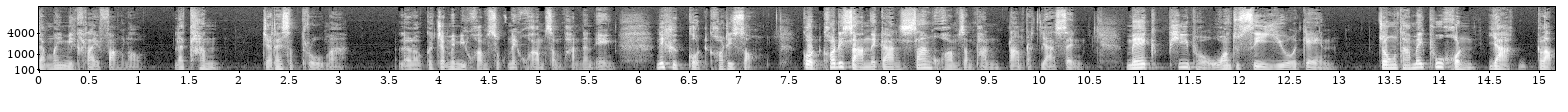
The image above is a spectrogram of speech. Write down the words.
จะไม่มีใครฟังเรา และท่านจะได้ศัตรูมา แล้วเราก็จะไม่มีความสุขในความสัมพันธ์นั่นเอง นี่คือกฎข้อที่ 2 กฎข้อที่ 3 ในการสร้างความสัมพันธ์ตามปรัชญาเซน make people want to see you again จงทำให้ผู้คนอยากกลับ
